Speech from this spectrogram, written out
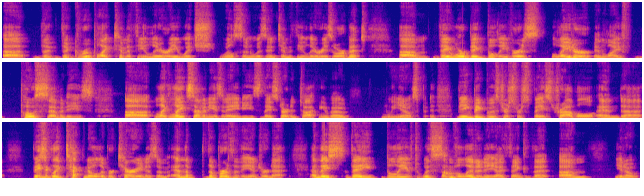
uh, the the group like Timothy Leary, which Wilson was in Timothy Leary's orbit, um, they were big believers later in life, post seventies, uh, like late seventies and eighties. They started talking about you know sp- being big boosters for space travel and uh, basically techno libertarianism and the the birth of the internet. And they they believed with some validity, I think, that um, you know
